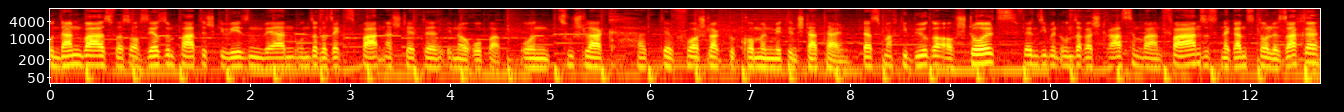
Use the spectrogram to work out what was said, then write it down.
und dann war es, was auch sehr sympathisch gewesen wäre, unsere sechs Partnerstädte in Europa. Und Zuschlag hat der Vorschlag bekommen mit den Stadtteilen. Das macht die Bürger auch stolz, wenn sie mit unserer Straßenbahn fahren. Das ist eine ganz tolle Sache.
